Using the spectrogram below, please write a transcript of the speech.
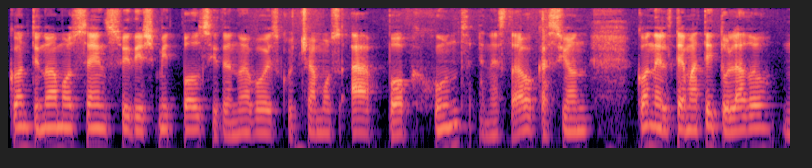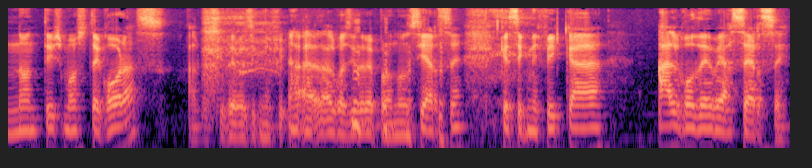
Continuamos en Swedish Meatballs y de nuevo escuchamos a Bob Hunt, en esta ocasión con el tema titulado Nontish Mostegoras, algo así debe, algo así debe pronunciarse, que significa algo debe hacerse.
